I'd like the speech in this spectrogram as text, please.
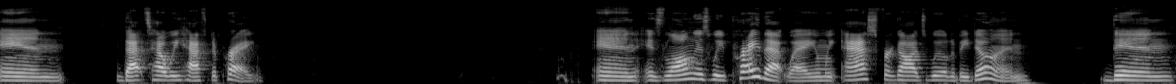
And that's how we have to pray. And as long as we pray that way and we ask for God's will to be done, then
